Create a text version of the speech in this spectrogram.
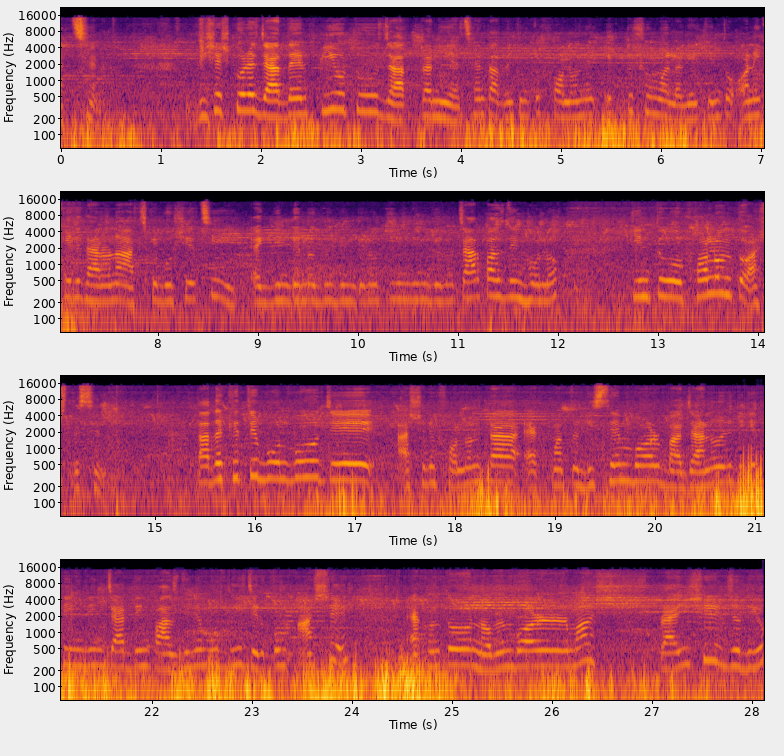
আসছে না। বিশেষ করে যাদের পিও টু জাতটা নিয়েছেন, তাদের কিন্তু ফলনে একটু সময় লাগে। কিন্তু অনেকেরই ধারণা, আজকে বসিয়েছি, একদিন গেল দুই দিন গেল, তিন দিন গেল, চার পাঁচ দিন হলো, কিন্তু ফলন তো আসতেছে না। তাদের ক্ষেত্রে বলব যে আসলে ফলনটা একমাত্র ডিসেম্বর বা জানুয়ারির দিকে তিন দিন, চার দিন, পাঁচ দিনের মধ্যেই যেরকম আসে, এখন তো নভেম্বর মাস প্রায় শেষ যদিও।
